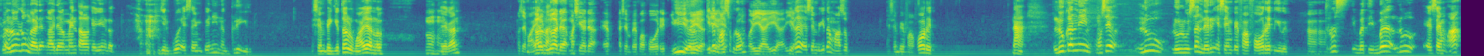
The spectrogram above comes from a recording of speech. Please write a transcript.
gue Lu lu nggak ada nggak ada mental kayak gini, Dot. Anjir gue SMP nih negeri gitu. SMP kita lumayan loh, Mhm. ya kan? SMP kalau dulu ada masih ada F- SMP favorit gitu, Iya, ya kita Iya, masuk dong. iya. oh iya iya iya Kita SMP kita masuk SMP favorit. Nah, lu kan nih maksudnya lu lulusan dari SMP favorit gitu. Haha. Terus tiba-tiba lu SMA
